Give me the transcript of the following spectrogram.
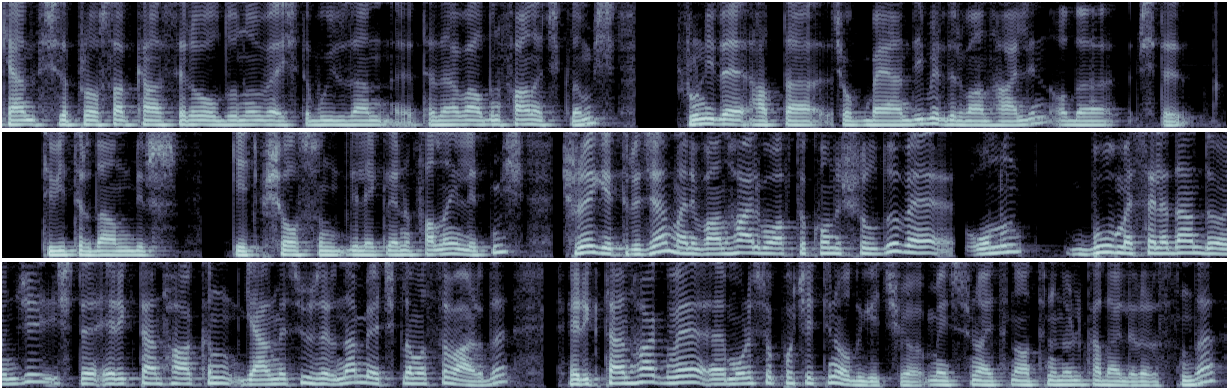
Kendisi işte prostat kanseri olduğunu ve işte bu yüzden e, tedavi aldığını falan açıklamış. Rooney de hatta çok beğendiği biridir Van Haal'in. O da işte Twitter'dan bir geçmiş olsun dileklerini falan iletmiş. Şuraya getireceğim. Hani Van Hal bu hafta konuşuldu ve onun bu meseleden de önce işte Erik Ten Hag'ın gelmesi üzerinden bir açıklaması vardı. Erik Ten Hag ve e, Mauricio Pochettino adı geçiyor Manchester United'ın antrenörlük adayları arasında.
